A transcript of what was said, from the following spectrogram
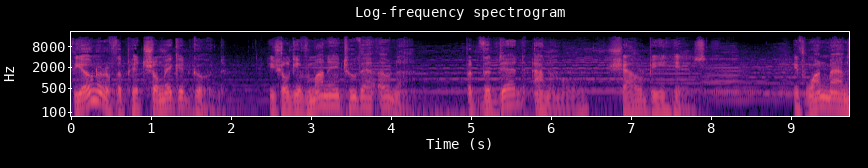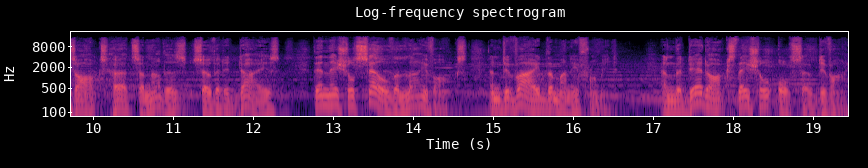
the owner of the pit shall make it good. He shall give money to their owner, but the dead animal shall be his. If one man's ox hurts another's so that it dies, then they shall sell the live ox and divide the money from it, and the dead ox they shall also divide.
